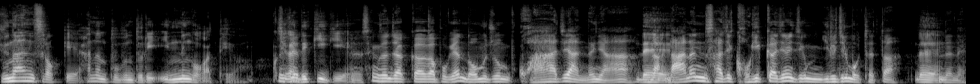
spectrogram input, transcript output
유난스럽게 하는 부분들이 있는 것 같아요. 제가 그게- 느끼기에. 네, 생선 작가가 보기엔 너무 좀 과하지 않느냐. 네. 나, 는 사실 거기까지는 지금 이르질 못했다. 네. 네네.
